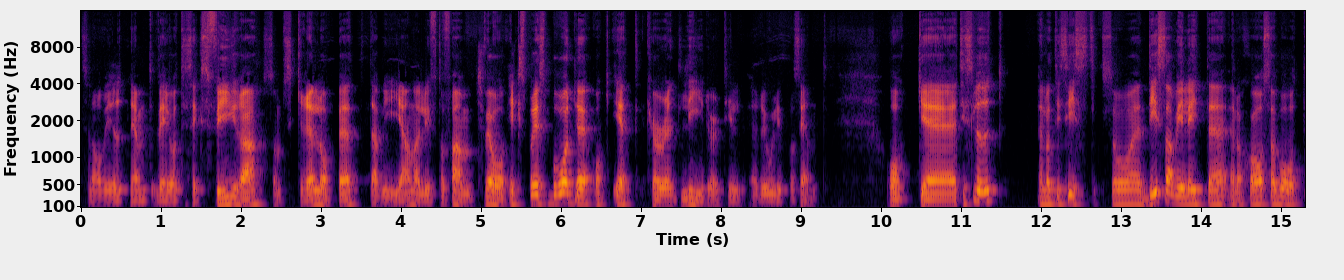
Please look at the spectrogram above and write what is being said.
Sen har vi utnämnt V86.4 som skrälloppet där vi gärna lyfter fram två Express Brodde och ett Current Leader till rolig procent. Och eh, till slut, eller till sist, så dissar vi lite eller schasar bort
